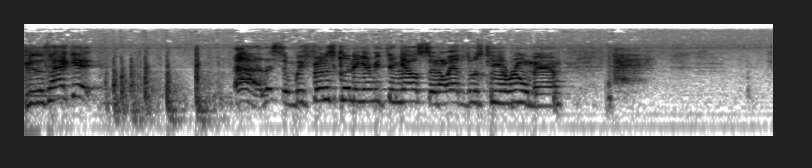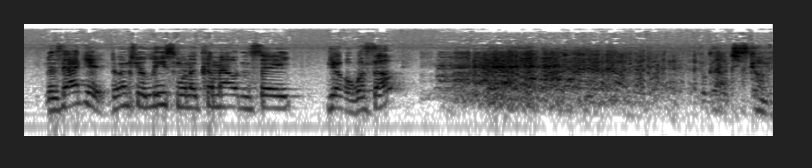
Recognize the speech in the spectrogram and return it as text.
Mrs. Hackett. Ah, listen, we finished cleaning everything else, so all we have to do is clean your room, ma'am. Ms. Hackett, don't you at least want to come out and say, yo, what's up? Oh, God, she's coming.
